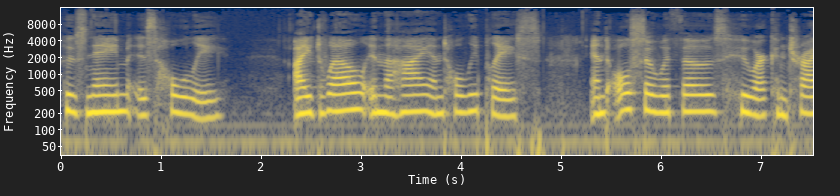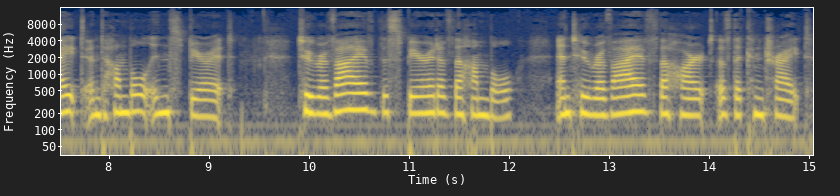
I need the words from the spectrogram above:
whose name is holy. I dwell in the high and holy place, and also with those who are contrite and humble in spirit, to revive the spirit of the humble, and to revive the heart of the contrite.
